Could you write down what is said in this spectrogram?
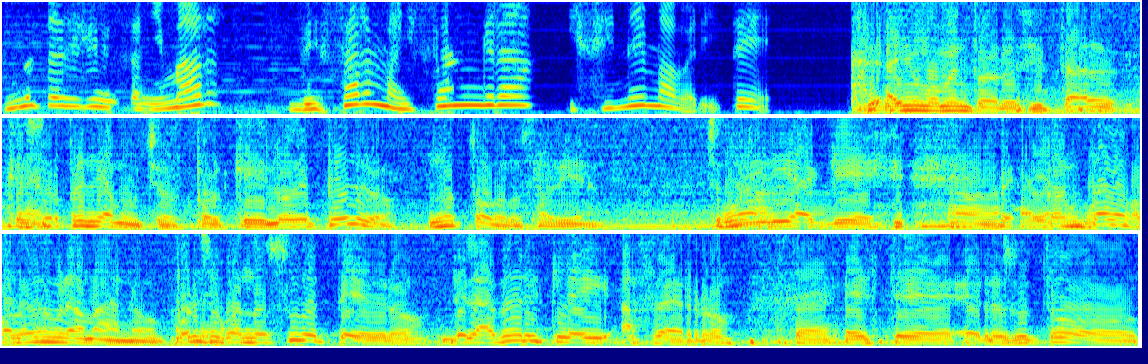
No te dejes desanimar, Desarma y Sangra y Cinema Verité. Hay un momento de recital que sorprende a muchos, porque lo de Pedro no todos lo sabían. Yo te diría que contado con lo de una mano. Por eso cuando sube Pedro, de la Berkeley a Ferro, este, resultó...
